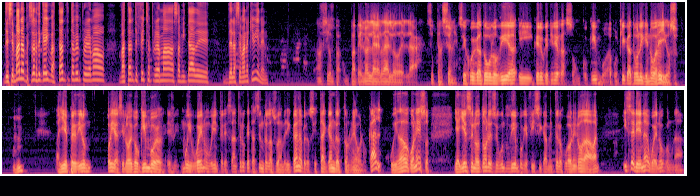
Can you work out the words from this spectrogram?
de semana, a pesar de que hay bastante también programado, bastantes fechas programadas a mitad de, de las semanas que vienen ha sido un, papelón, la verdad, lo de las suspensiones. Se juega todos los días y creo que tiene razón Coquimbo. ¿ah? ¿Por qué Católica y no a ellos? Ayer perdieron. Oye, si lo de Coquimbo es muy bueno, muy interesante lo que está haciendo la Sudamericana, pero se está ganando el torneo local. Cuidado con eso. Y ayer se notó en el segundo tiempo que físicamente los jugadores no daban. Y Serena, bueno, con una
